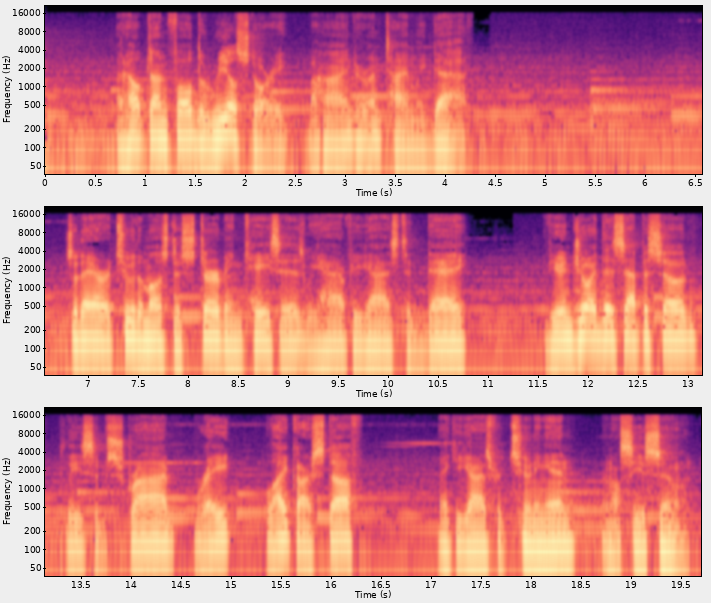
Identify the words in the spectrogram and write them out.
that helped unfold the real story behind her untimely death. So, there are two of the most disturbing cases we have for you guys today. If you enjoyed this episode, please subscribe, rate, like our stuff. Thank you guys for tuning in, and I'll see you soon.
